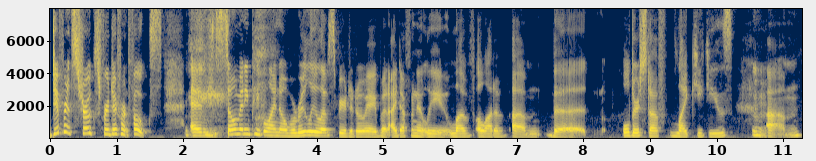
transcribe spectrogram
different strokes for different folks. And so many people I know will really love Spirited Away, but I definitely love a lot of um, the older stuff like Kiki's. Mhm. Um,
